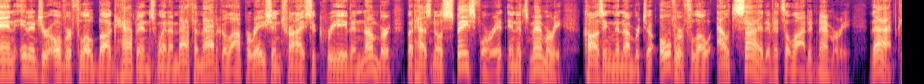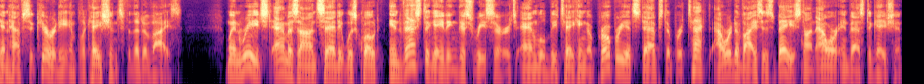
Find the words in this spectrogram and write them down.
An integer overflow bug happens when a mathematical operation tries to create a number but has no space for it in its memory, causing the number to overflow outside of its allotted memory. That can have security implications for the device. When reached, Amazon said it was, quote, investigating this research and will be taking appropriate steps to protect our devices based on our investigation,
